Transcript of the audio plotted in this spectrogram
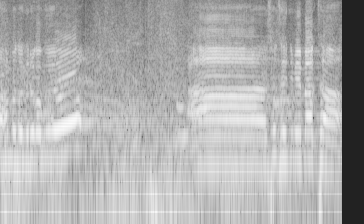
한 번 더 들어가고요. 아 선생님의 막타.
